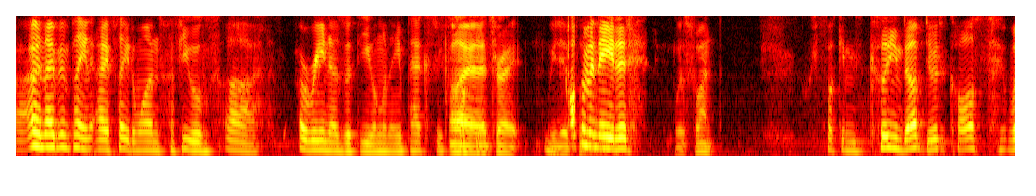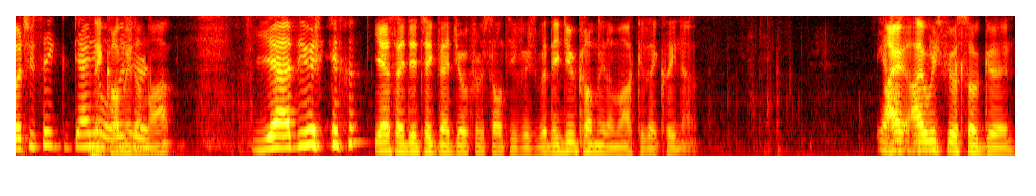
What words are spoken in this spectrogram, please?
and I've been playing. I played one a few uh arenas with you on Apex. We Oh yeah, that's right. We did. dominated. It was fun. We fucking cleaned up, dude. Call us. What'd you say, Daniel? They call me your- the mop. Yeah, dude. Yes, I did take that joke from Salty Fish, but they do call me the mop because I clean up. yeah, I, that was a I always feel so good.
